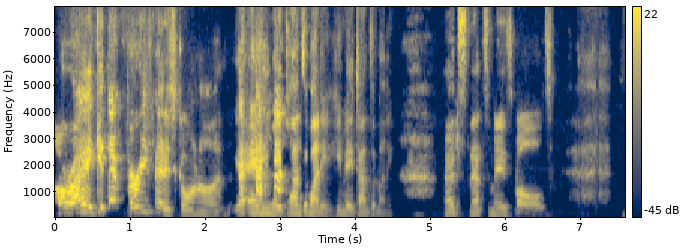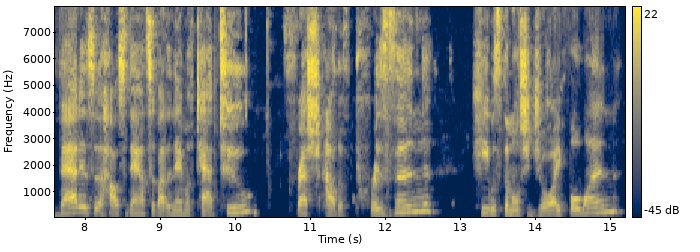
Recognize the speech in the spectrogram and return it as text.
All right, get that furry fetish going on. Yeah, and he made tons of money. He made tons of money. That's that's amazeballs. That is a house dancer by the name of Tattoo, fresh out of prison. He was the most joyful one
